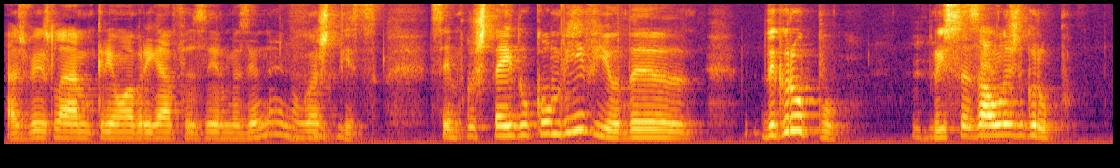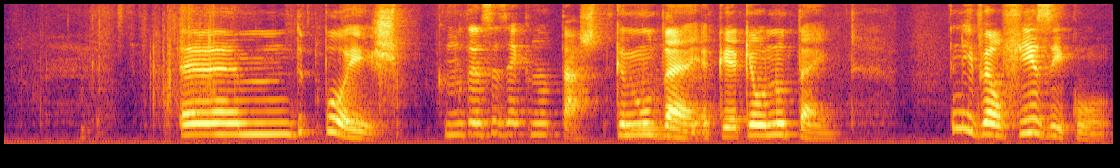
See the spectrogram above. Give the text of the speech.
Às vezes lá me queriam obrigar a fazer, mas eu não, não gosto disso. Sempre gostei do convívio, de, de grupo. Por isso as aulas de grupo. Um, depois. Que mudanças é que notaste? Que mudei, que, que eu notei. A nível físico,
